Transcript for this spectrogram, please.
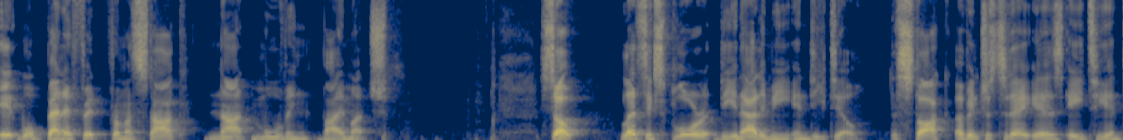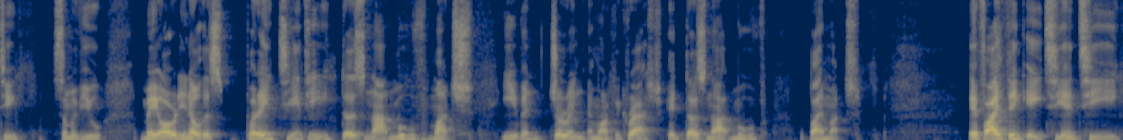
It will benefit from a stock not moving by much. So, let's explore the anatomy in detail. The stock of interest today is AT&T. Some of you may already know this, but AT&T does not move much even during a market crash. It does not move by much. If I think AT&T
